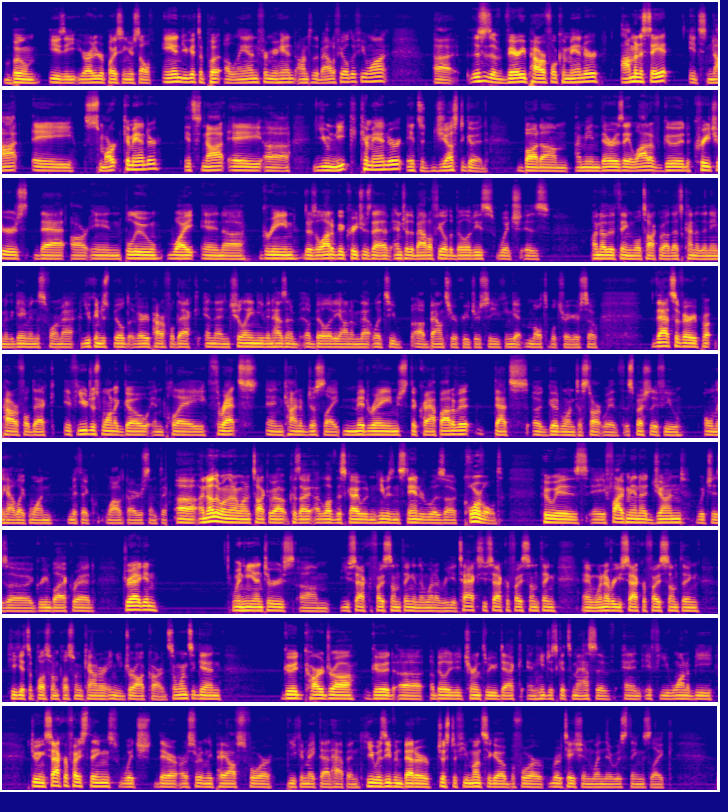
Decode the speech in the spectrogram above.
boom, easy. You're already replacing yourself, and you get to put a land from your hand onto the battlefield if you want. Uh, this is a very powerful commander. I'm gonna say it. It's not a smart commander. It's not a uh, unique commander. It's just good. But um, I mean, there is a lot of good creatures that are in blue, white, and uh, green. There's a lot of good creatures that have enter the battlefield abilities, which is another thing we'll talk about. That's kind of the name of the game in this format. You can just build a very powerful deck, and then Chulane even has an ability on him that lets you uh, bounce your creatures, so you can get multiple triggers. So that's a very p- powerful deck. If you just want to go and play threats and kind of just like mid range the crap out of it, that's a good one to start with, especially if you only have like one mythic wild card or something. Uh, another one that I want to talk about because I, I love this guy when he was in standard was uh, Korvold, who is a five mana Jund, which is a green, black, red dragon. When he enters, um, you sacrifice something, and then whenever he attacks, you sacrifice something. And whenever you sacrifice something, he gets a plus one, plus one counter, and you draw a card. So once again, good card draw, good uh, ability to turn through your deck, and he just gets massive. And if you want to be doing sacrifice things, which there are certainly payoffs for, you can make that happen. He was even better just a few months ago before rotation when there was things like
